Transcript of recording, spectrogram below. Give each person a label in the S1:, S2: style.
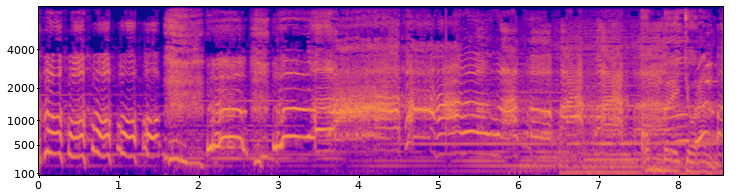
S1: Hombre llorando.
